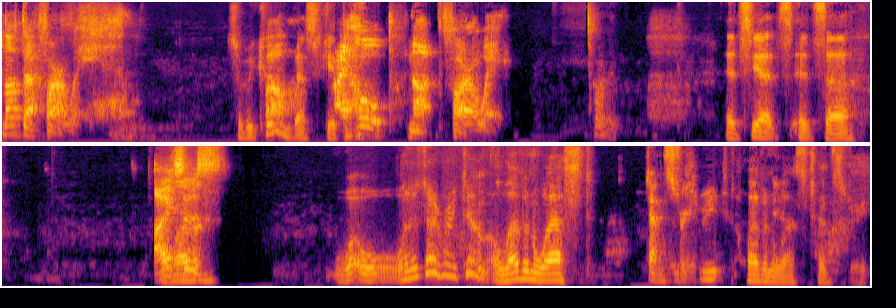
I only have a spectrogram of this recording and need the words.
Not that far away. So we could Well, investigate. I hope not far away. It's yeah, it's it's uh ISIS. what what did I write down? Eleven West 10th Street. Street, 11 West 10th Street.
